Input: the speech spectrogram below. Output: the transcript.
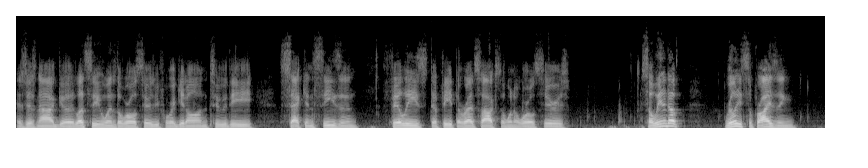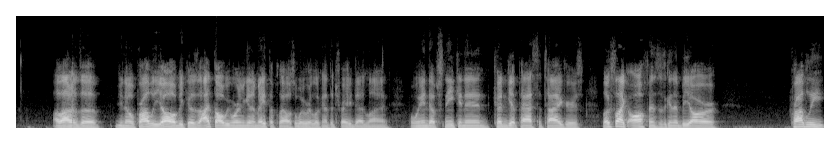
is just not good. Let's see who wins the World Series before we get on to the second season. Phillies defeat the Red Sox to win a World Series. So we ended up really surprising a lot of the, you know, probably y'all because I thought we weren't even going to make the playoffs when we were looking at the trade deadline. But we ended up sneaking in, couldn't get past the Tigers. Looks like offense is going to be our probably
